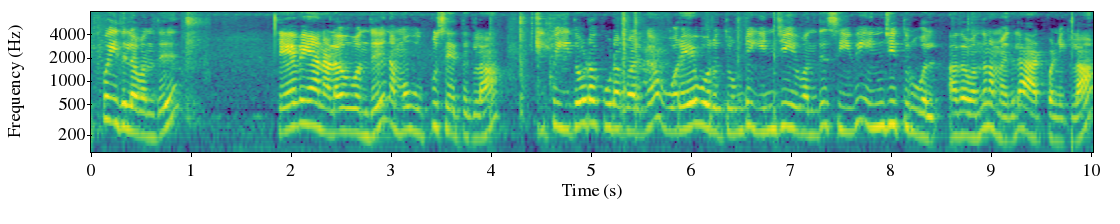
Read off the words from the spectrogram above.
இப்போ இதில் வந்து தேவையான அளவு வந்து நம்ம உப்பு சேர்த்துக்கலாம். இப்போ இதோட கூட பாருங்கள் ஒரே ஒரு துண்டு இஞ்சியை வந்து சீவி இஞ்சி துருவல். அதை வந்து நம்ம இதில் ஆட் பண்ணிக்கலாம்.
